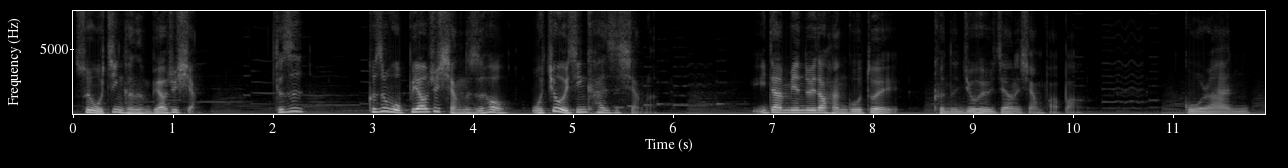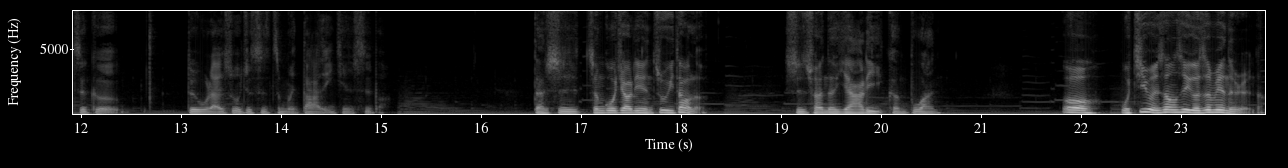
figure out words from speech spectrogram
所以我尽可能不要去想。可是，可是我不要去想的时候，我就已经开始想了。一旦面对到韩国队，可能就会有这样的想法吧。果然，这个对我来说就是这么大的一件事吧。但是真锅教练注意到了。石川的压力跟不安。哦，我基本上是一个正面的人啊。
